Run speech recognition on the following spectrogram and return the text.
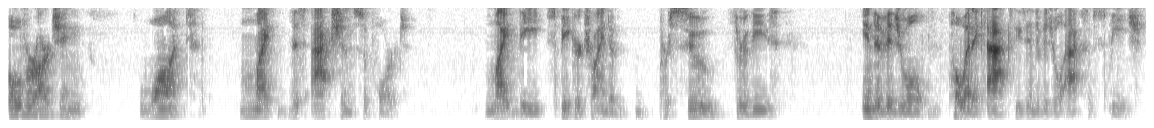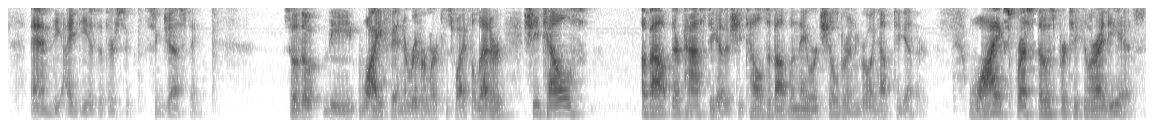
overarching want might this action support? Might the speaker trying to pursue through these individual poetic acts, these individual acts of speech, and the ideas that they're su suggesting? So the, the wife in A River Merchant's Wife, a letter, she tells about their past together. She tells about when they were children growing up together. Why express those particular ideas?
